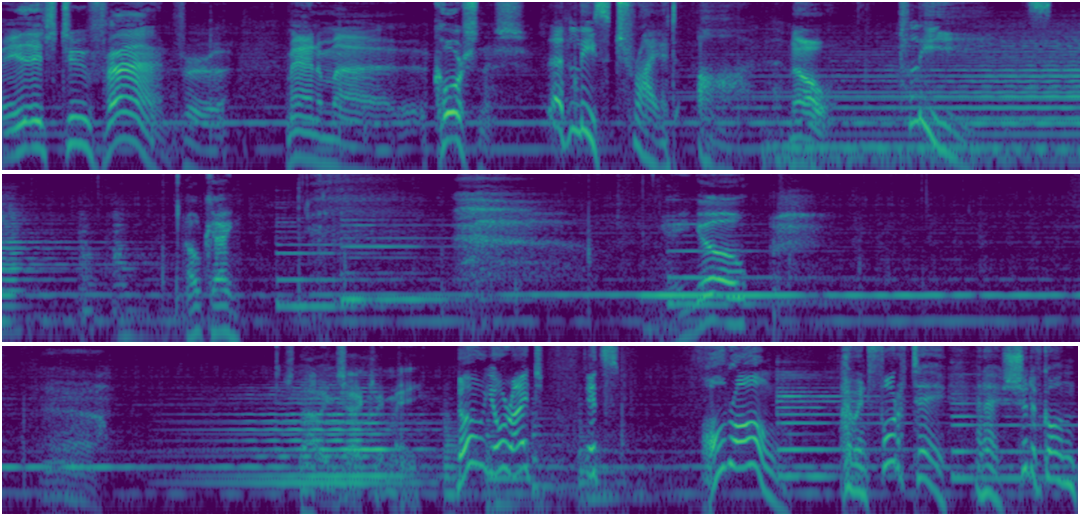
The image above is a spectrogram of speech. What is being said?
It's too fine for a man of my coarseness. At least try it on. No. Please. Okay. Here you go. Yeah. It's not exactly me. No, you're right. It's all wrong. I went forte, and I should have gone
